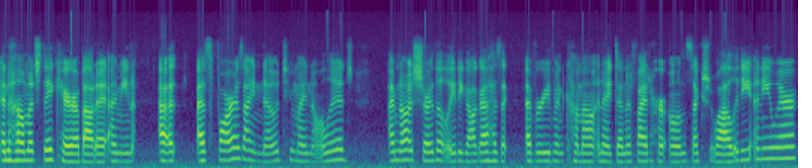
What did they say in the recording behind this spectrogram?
and how much they care about it. I mean, as far as I know, to my knowledge, I'm not sure that Lady Gaga has ever even come out and identified her own sexuality anywhere,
